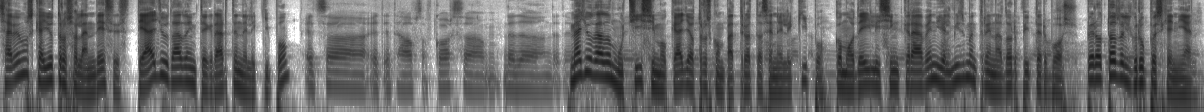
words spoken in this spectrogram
Sabemos que hay otros holandeses. ¿Te ha ayudado a integrarte en el equipo? Me ha ayudado muchísimo que haya otros compatriotas en el equipo, como Daily Sincraven y el mismo entrenador Peter Bosch, pero todo el grupo es genial.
